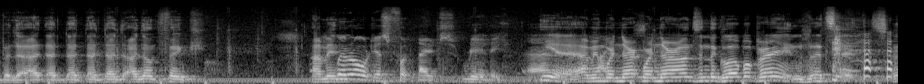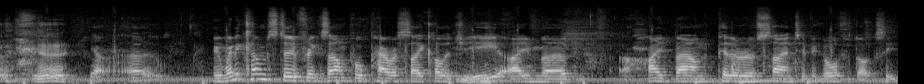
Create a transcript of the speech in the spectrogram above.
but I, I, I, I, I don't think. I mean, We're all just footnotes, really. Uh, yeah, I mean, we're, neur- we're neurons in the global brain. That's it. So, yeah. Yeah. Uh, I mean, when it comes to, for example, parapsychology, I'm a, a hidebound pillar of scientific orthodoxy,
